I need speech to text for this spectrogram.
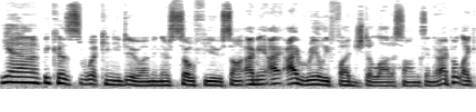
Yeah, because what can you do? I mean, there's so few songs. I mean, I, I really fudged a lot of songs in there. I put like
